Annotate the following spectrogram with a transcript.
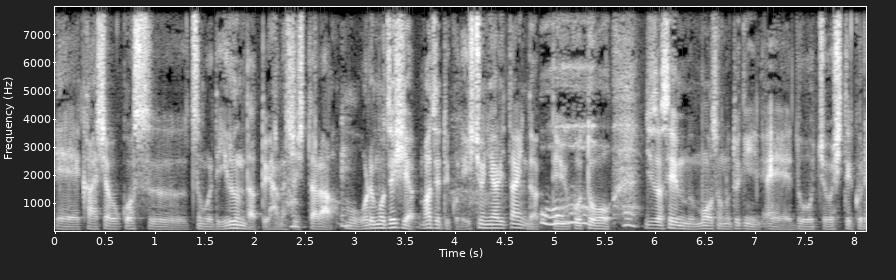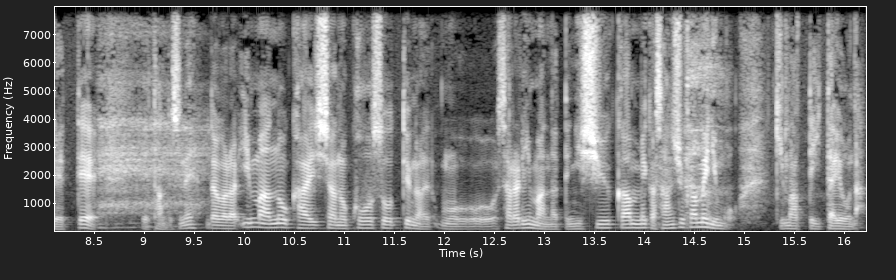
えー、会社を起こすつもりでいるんだという話したら、はい、もう俺もぜひ混ぜてくれ一緒にやりたいんだっていうことを実は専務もその時に、えー、同調してくれてたんですね。だから今の会社の構想っていうのはもうサラリーマンになって2週間目か3週間目にも決まっていたような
